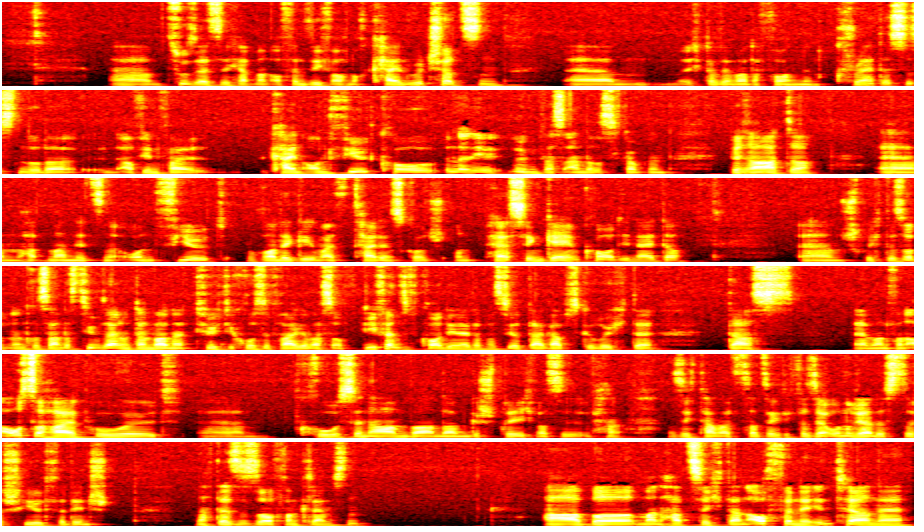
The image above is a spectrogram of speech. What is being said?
Ähm, zusätzlich hat man offensiv auch noch Kyle Richardson. Ähm, ich glaube, der war davor ein Cred Assistant oder auf jeden Fall kein On-Field Coach, nee, irgendwas anderes. Ich glaube, ein Berater. Ähm, hat man jetzt eine On-Field-Rolle gegeben als Titans Coach und Passing Game Coordinator. Ähm, sprich, das wird ein interessantes Team sein. Und dann war natürlich die große Frage, was auf Defensive Coordinator passiert. Da gab es Gerüchte, dass äh, man von außerhalb holt. Ähm, große Namen waren da im Gespräch, was, was ich damals tatsächlich für sehr unrealistisch hielt für den nach der Saison von Clemson. Aber man hat sich dann auch für eine interne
